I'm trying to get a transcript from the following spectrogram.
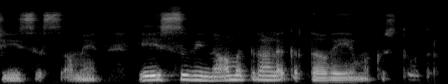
ஜீசஸ் அமேன் இயேசுவின் நாமத்தினால கர்த்தாவே எமக்கு ஸ்தோத்திரம்.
